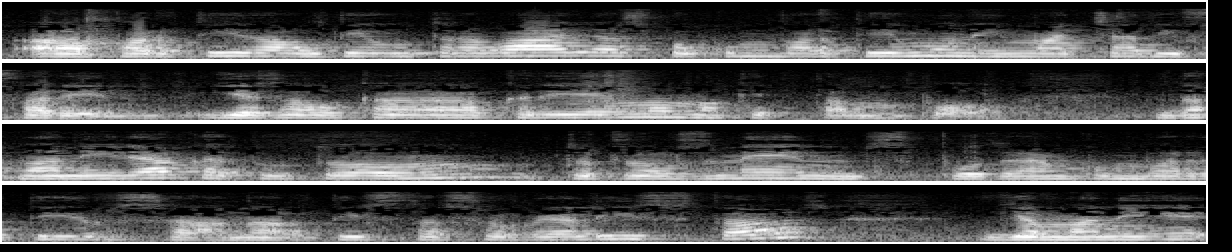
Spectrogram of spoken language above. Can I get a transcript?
a partir del teu treball es pot convertir en una imatge diferent. I és el que creem amb aquest tampó de manera que tothom, tots els nens podran convertir-se en artistes surrealistes i a, manera,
